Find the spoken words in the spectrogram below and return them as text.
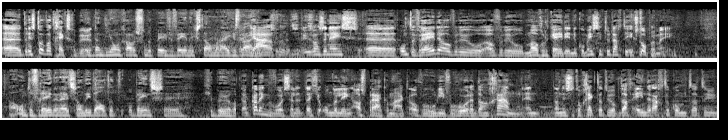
Uh, er is toch wat geks gebeurd. Ik ben Dion Gauws van de PVV en ik stel mijn eigen vragen. Ja, goed. U was ineens uh, ontevreden over uw, over uw mogelijkheden in de commissie. Toen dacht u, ik stop ermee. Nou, ontevredenheid zal niet altijd opeens uh, gebeuren. Dan kan ik me voorstellen dat je onderling afspraken maakt over hoe die verhoren dan gaan. En dan is het toch gek dat u op dag 1 erachter komt dat u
